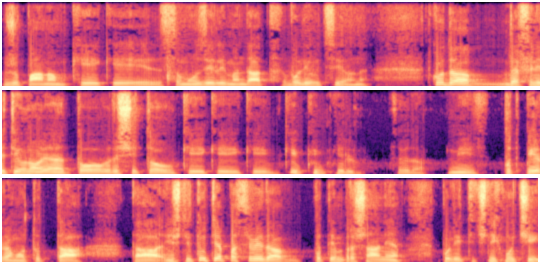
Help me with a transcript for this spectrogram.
županom, ki, ki so mu vzeli mandat voljivci. Tako da definitivno je to rešitev, ki, ki, ki, ki, ki, ki seveda mi podpiramo tudi ta ta inštitut. Je pa seveda potem vprašanje političnih moči,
